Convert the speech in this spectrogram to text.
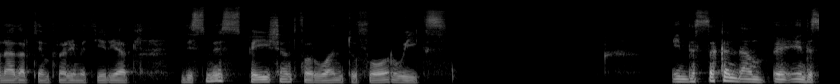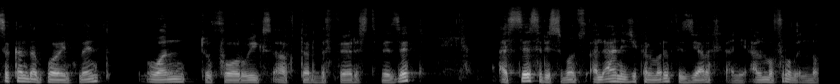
another temporary material dismiss patient for 1 to 4 weeks in the second um, in the second appointment 1 to 4 weeks after the first visit assess response الآن يجيك المريض في الزيارة الثانية المفروض إنه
